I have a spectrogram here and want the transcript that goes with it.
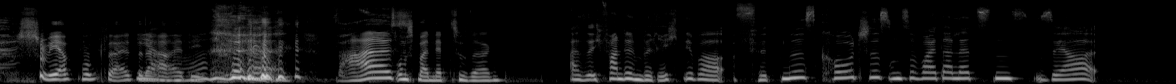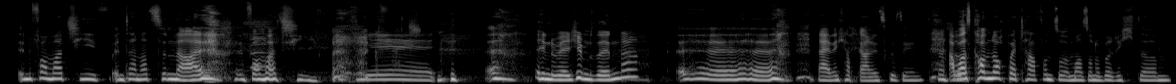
Schwerpunkte als in der Ja. ARD, Was? um es mal nett zu sagen. Also ich fand den Bericht über Fitnesscoaches und so weiter letztens sehr informativ, international informativ. Yeah. In welchem Sender? Äh, nein, ich habe gar nichts gesehen. So. Aber es kommen doch bei TAF und so immer so eine Berichte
